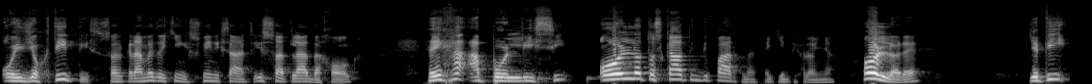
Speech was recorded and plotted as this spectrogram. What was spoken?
ο ιδιοκτήτης στο Sacramento Kings, Phoenix Suns ή στο Atlanta Hawks, θα είχα απολύσει όλο το scouting department εκείνη τη χρονιά. Όλο ρε. Γιατί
